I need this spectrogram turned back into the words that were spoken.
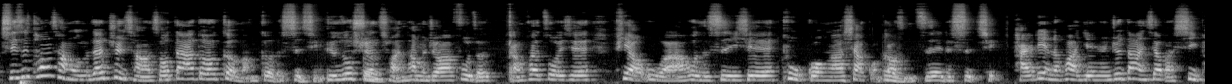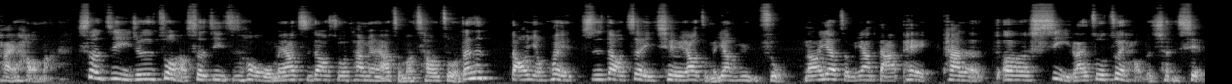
其实通常我们在剧场的时候，大家都要各忙各的事情，比如说宣传，他们就要负责赶快做一些票务啊，或者是一些曝光啊、下广告什么之类的事情。排练的话，演员就当然是要把戏排好嘛。设计就是做好设计之后，我们要知道说他们要怎么操作，但是导演会知道这一切要怎么样运作，然后要怎么样搭配他的呃戏来做最好的呈现。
